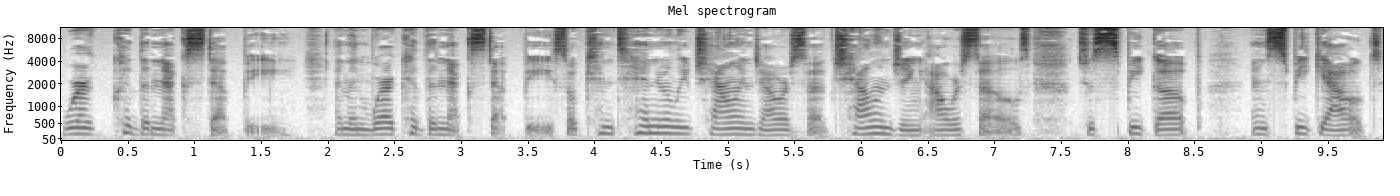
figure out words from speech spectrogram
where could the next step be? And then where could the next step be? So continually challenge ourselves challenging ourselves to speak up and speak out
